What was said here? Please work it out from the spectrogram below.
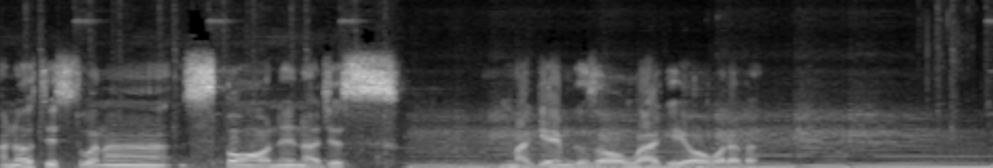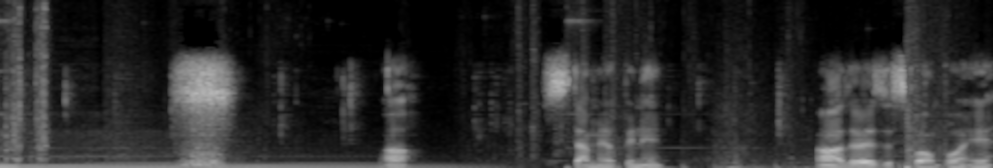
I noticed when I spawn in I just my game goes all laggy or whatever. Oh. Me up in here. Oh, there is a spawn point here.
